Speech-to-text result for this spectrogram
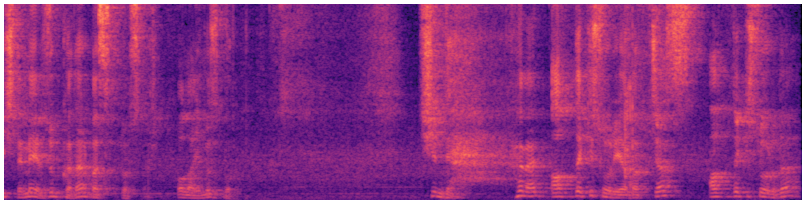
İşte mevzu bu kadar basit dostlar. Olayımız bu. Şimdi hemen alttaki soruya bakacağız. Alttaki soruda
